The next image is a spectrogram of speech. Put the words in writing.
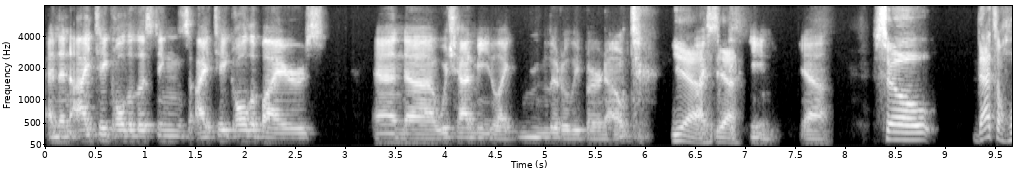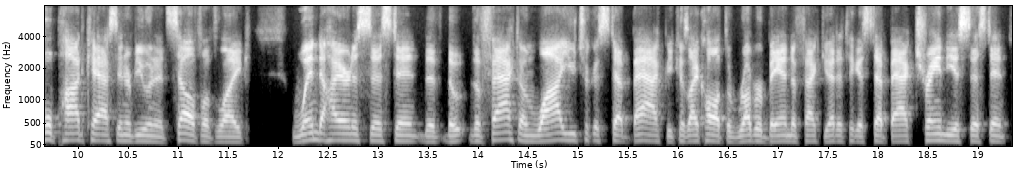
And then I take all the listings, I take all the buyers, and uh, which had me like literally burn out. Yeah. yeah. Yeah. So that's a whole podcast interview in itself of like, when to hire an assistant, the, the, the fact on why you took a step back, because I call it the rubber band effect. You had to take a step back, train the assistant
